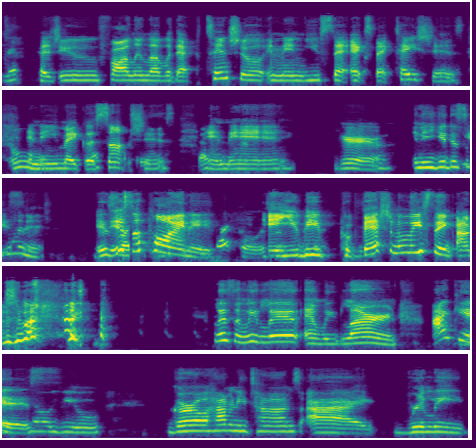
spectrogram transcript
Because yep. you fall in love with that potential, and then you set expectations, Ooh, and then you make assumptions, and then girl, and then you get disappointed it's disappointed like, and you be professionally sick. I'm just listen. We live and we learn. I can't yes. tell you, girl, how many times I really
